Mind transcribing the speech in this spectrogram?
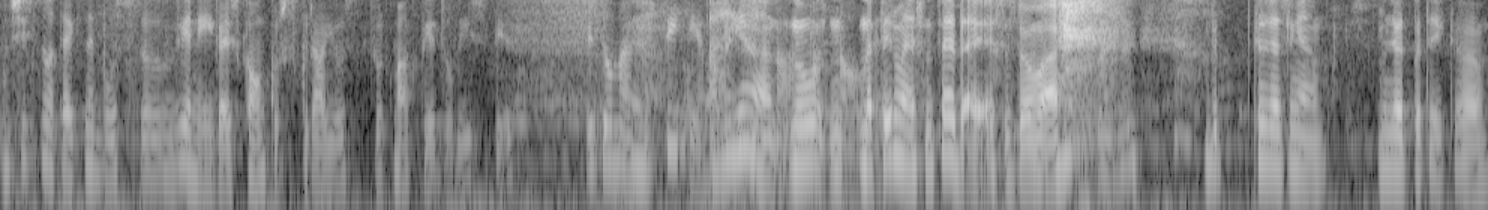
Un šis noteikti nebūs uh, vienīgais konkurss, kurā jūs turpmāk piedalīsieties. Es domāju par citiem. Ah, jā, nu, pasaulē. ne pirmais, ne pēdējais, es domāju. Bet katrā ziņā man ļoti patīk uh,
